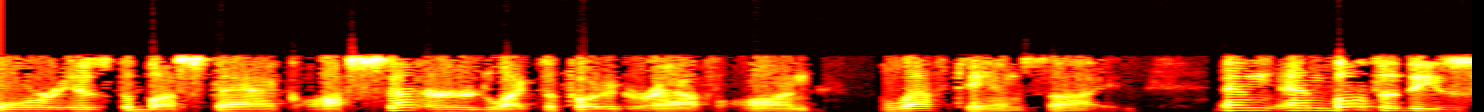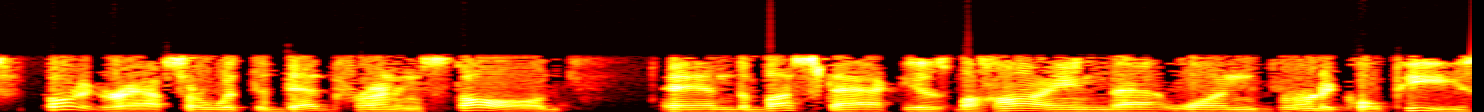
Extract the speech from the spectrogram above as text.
or is the bus stack off-centered like the photograph on the left-hand side? And, and both of these photographs are with the dead front installed, and the bus stack is behind that one vertical piece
